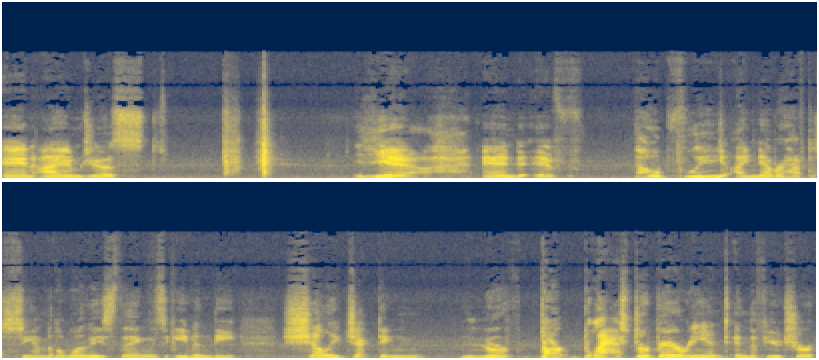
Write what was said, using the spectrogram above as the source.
And I am just, yeah. And if, hopefully, I never have to see another one of these things, even the shell ejecting Nerf Dart Blaster variant in the future,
